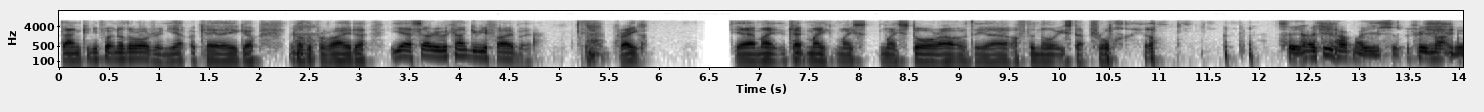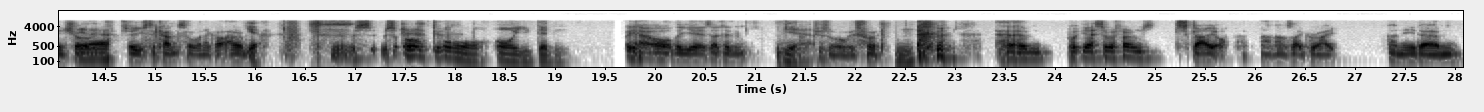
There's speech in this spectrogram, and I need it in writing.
Dan, can you put another order in? Yep, okay, there you go. Another provider. Yeah, sorry, we can't give you fiber. Great. Yeah, my kept my my my store out of the uh, off the naughty step for a while. See, I do have my uses between that and the insurance, Yeah. I used to cancel when I got home. Yeah. it was, it was all good. or or you didn't. Yeah, all the years I didn't, Yeah. which was always fun. Mm. um, but yeah, so I phoned Sky up, and I was like, right, I need, um,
